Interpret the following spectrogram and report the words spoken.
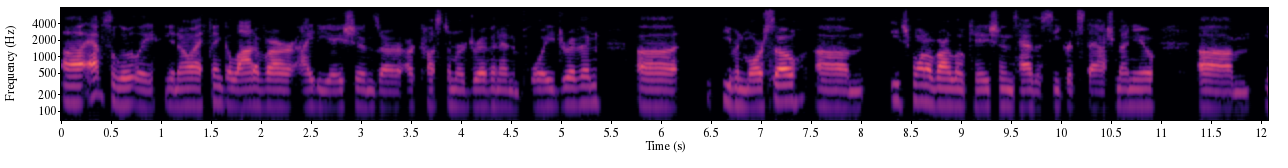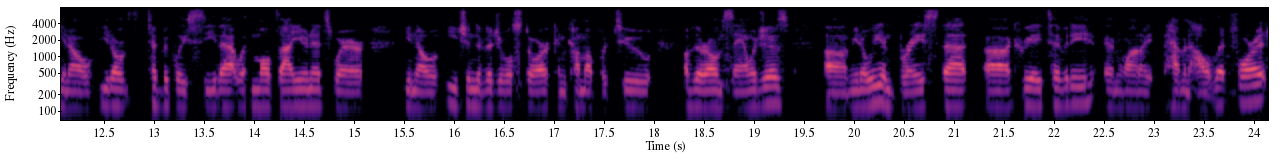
Uh, absolutely. You know, I think a lot of our ideations are, are customer driven and employee driven, uh, even more so. Um, each one of our locations has a secret stash menu. Um, you know, you don't typically see that with multi units where, you know, each individual store can come up with two of their own sandwiches. Um, you know, we embrace that uh, creativity and want to have an outlet for it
